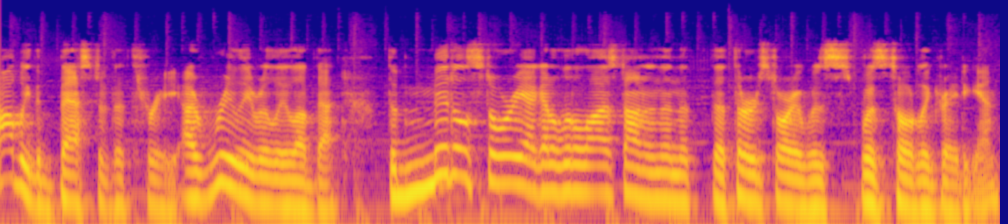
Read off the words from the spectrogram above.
probably the best of the three. I really really love that. The middle story I got a little lost on, and then the, the third story was was totally great again.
